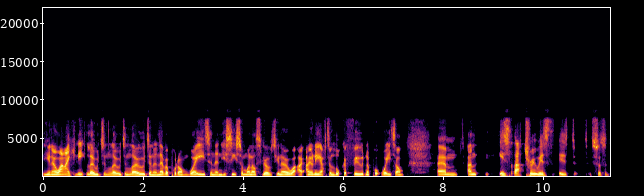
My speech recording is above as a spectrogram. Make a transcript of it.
you know, and I can eat loads and loads and loads and I never put on weight. And then you see someone else goes, you know, I, I only have to look at food and I put weight on. Um, and is that true? Is is sort of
